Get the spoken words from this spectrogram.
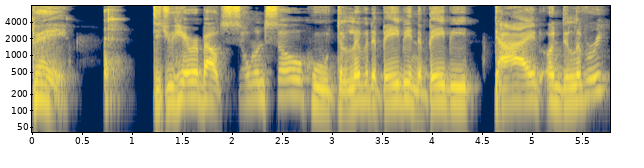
babe, did you hear about so and so who delivered a baby and the baby died on delivery?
